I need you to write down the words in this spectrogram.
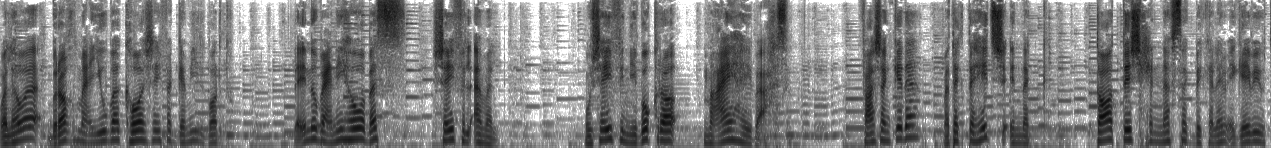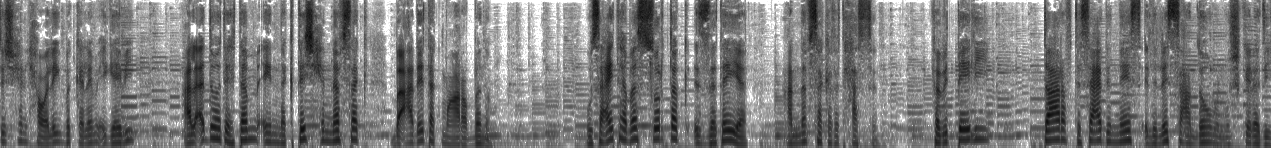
ولا هو برغم عيوبك هو شايفك جميل برضه؟ لأنه بعينيه هو بس شايف الأمل. وشايف إن بكرة معاه هيبقى أحسن. فعشان كده ما تجتهدش إنك تقعد تشحن نفسك بكلام إيجابي وتشحن حواليك بكلام إيجابي على قد ما تهتم إنك تشحن نفسك بقعدتك مع ربنا. وساعتها بس صورتك الذاتية عن نفسك هتتحسن. فبالتالي تعرف تساعد الناس اللي لسه عندهم المشكلة دي.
